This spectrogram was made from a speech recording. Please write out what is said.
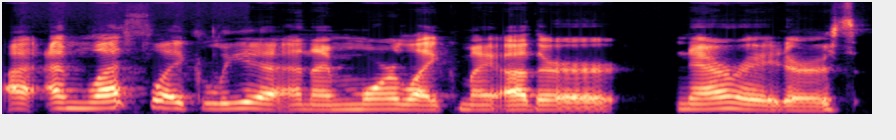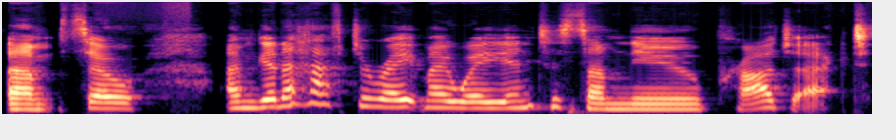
I, am less like Leah and I'm more like my other narrators. Um, so I'm going to have to write my way into some new project.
